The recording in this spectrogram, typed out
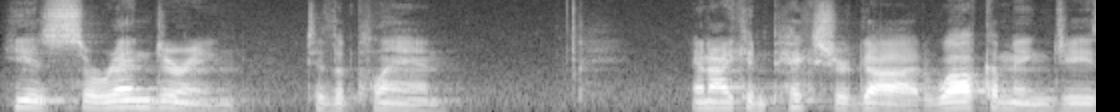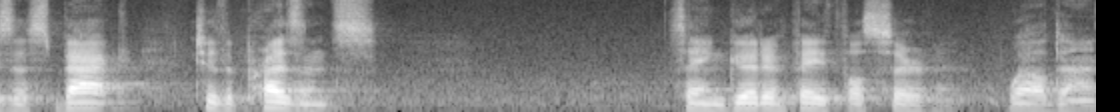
he is surrendering to the plan. And I can picture God welcoming Jesus back to the presence saying, Good and faithful servant, well done.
